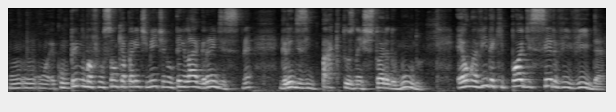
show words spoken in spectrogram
um, um, cumprindo uma função que aparentemente não tem lá grandes, né, grandes impactos na história do mundo, é uma vida que pode ser vivida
